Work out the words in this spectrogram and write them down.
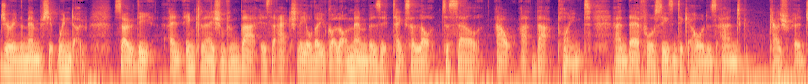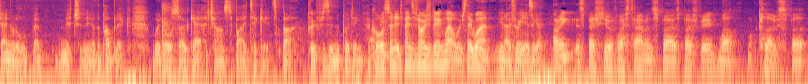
during the membership window. So the inclination from that is that actually, although you've got a lot of members, it takes a lot to sell out at that point, and therefore season ticket holders and casual, uh, general admission, you know, the public would also get a chance to buy tickets. But proof is in the pudding, of I course, and it depends if Norwich are doing well, which they weren't, you know, three years ago. I think, especially with West Ham and Spurs both being well, not close, but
